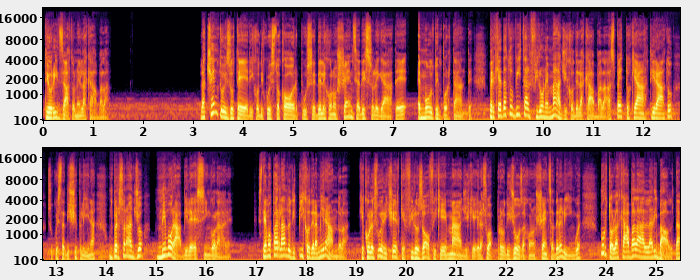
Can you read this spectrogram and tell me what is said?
teorizzato nella Kabbalah. L'accento esoterico di questo corpus e delle conoscenze ad esso legate è molto importante perché ha dato vita al filone magico della Kabbalah, aspetto che ha attirato su questa disciplina un personaggio memorabile e singolare. Stiamo parlando di Pico della Mirandola, che con le sue ricerche filosofiche e magiche e la sua prodigiosa conoscenza delle lingue portò la Kabbalah alla ribalta,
